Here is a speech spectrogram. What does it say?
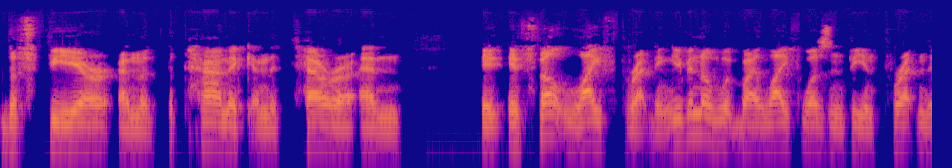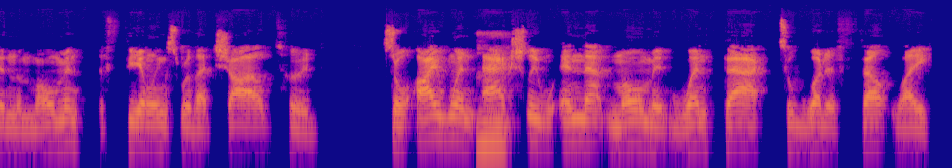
the fear and the, the panic and the terror. And it, it felt life threatening. Even though my life wasn't being threatened in the moment, the feelings were that childhood. So I went mm. actually in that moment, went back to what it felt like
